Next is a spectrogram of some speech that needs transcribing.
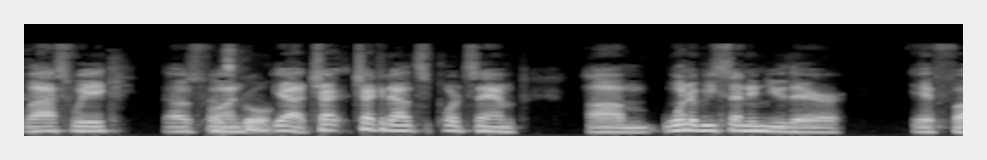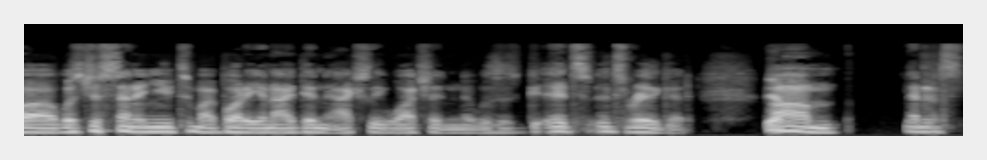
last week. That was fun. Cool. Yeah, check check it out. Support Sam. Um, wouldn't be sending you there if uh was just sending you to my buddy and I didn't actually watch it and it was it's it's really good. Yeah. Um, and it's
